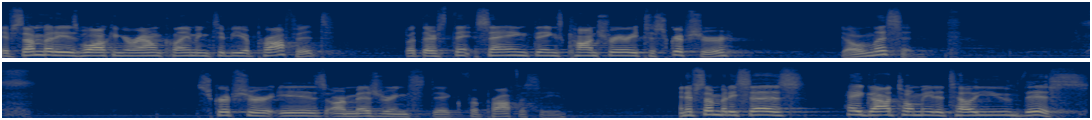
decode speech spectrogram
If somebody is walking around claiming to be a prophet, but they're th- saying things contrary to Scripture, don't listen. Scripture is our measuring stick for prophecy. And if somebody says, hey, God told me to tell you this,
